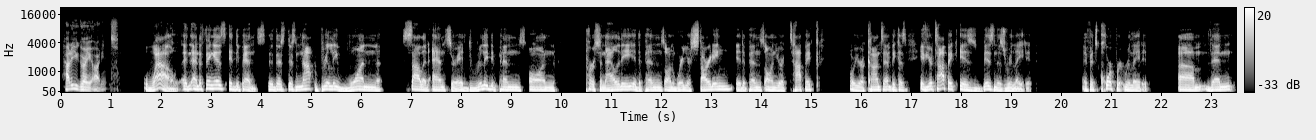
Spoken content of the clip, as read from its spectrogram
How do you grow your audience? Wow, and and the thing is, it depends. There's there's not really one solid answer. It really depends on personality. It depends on where you're starting. It depends on your topic or your content. Because if your topic is business related, if it's corporate related, um, then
